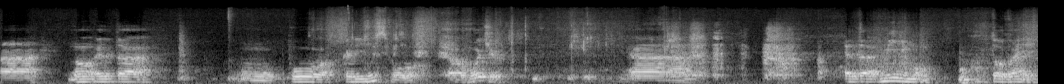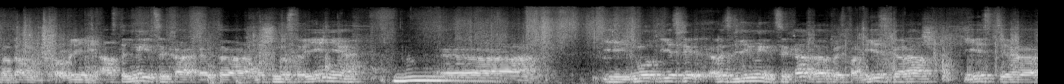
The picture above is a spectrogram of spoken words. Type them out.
А, но это по количеству рабочих а, это минимум, кто занят на данном направлении. А остальные цеха – это машиностроение. Э, и ну, вот если разделены цеха, да, то есть там есть гараж, есть э,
